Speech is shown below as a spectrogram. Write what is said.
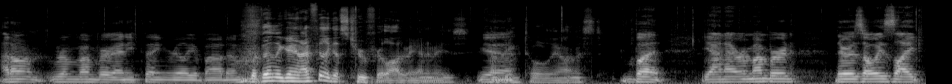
I don't remember anything really about him. But then again, I feel like that's true for a lot of animes. If Yeah. I'm being totally honest. But yeah, and I remembered there was always like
